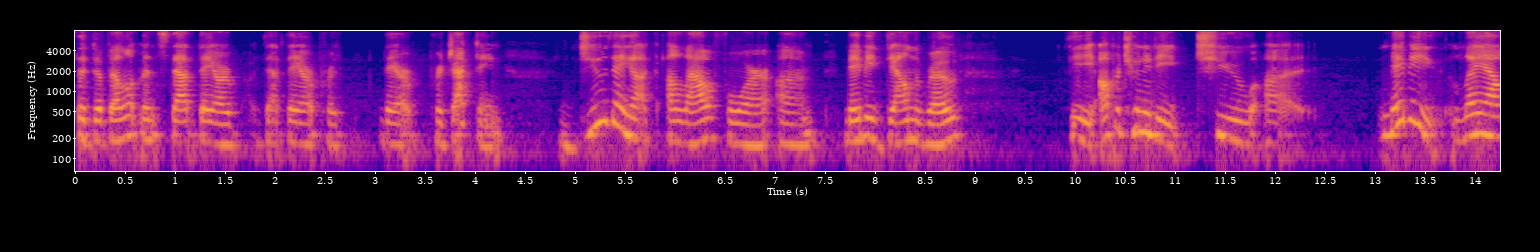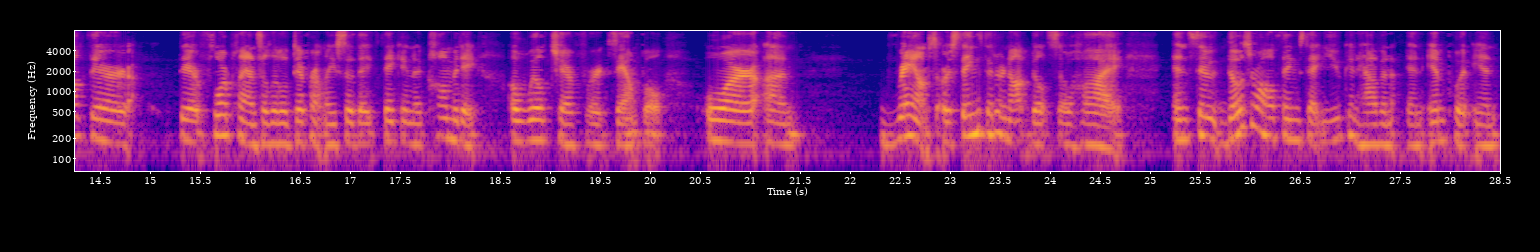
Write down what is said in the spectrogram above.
the developments that they are that they are pro, they are projecting, do they uh, allow for um, maybe down the road the opportunity to uh, maybe lay out their their floor plans a little differently so that they can accommodate a wheelchair, for example, or um, ramps or things that are not built so high. And so those are all things that you can have an, an input in.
